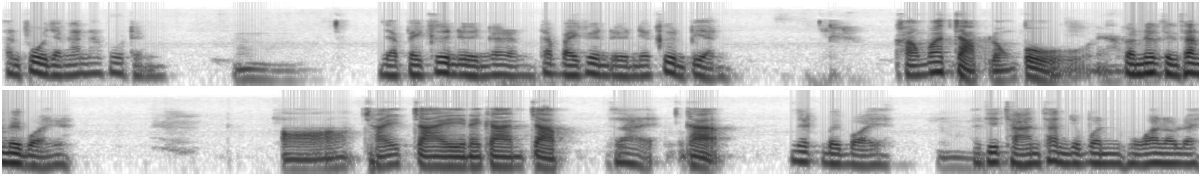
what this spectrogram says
ท่านพูดอย่างนั้นนะพูดถึง อืม อย่าไปขึ้นอื่นก็ถ้าไปขึ้นอื่นเดี๋ยวขึ้นเปลี่ยนคำว่าจับหลวงปู่เนี่ยครับก็นึกถึงท่านบ่อยๆไงอ๋อ ใช้ใจในการจับใช่ครับนึกบ่อยอืมๆอธิษฐานท่านอยู่บนหัวเราเลย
